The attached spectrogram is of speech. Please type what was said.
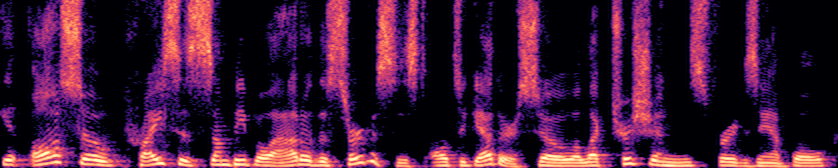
it also prices some people out of the services altogether. So, electricians, for example,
